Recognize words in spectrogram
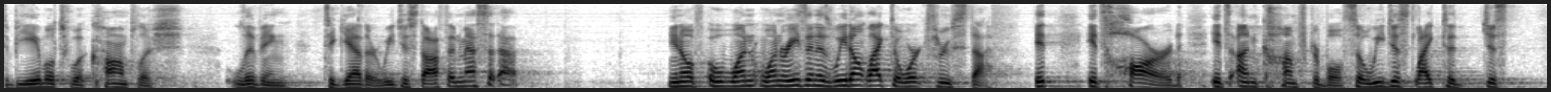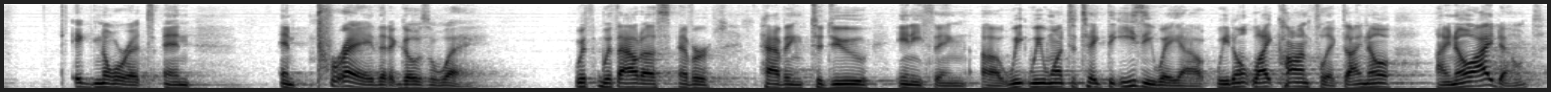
to be able to accomplish living together. We just often mess it up. You know, one, one reason is we don't like to work through stuff. It, it's hard, it's uncomfortable. So we just like to just ignore it and, and pray that it goes away with, without us ever having to do anything. Uh, we, we want to take the easy way out. We don't like conflict. I know, I know I don't.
